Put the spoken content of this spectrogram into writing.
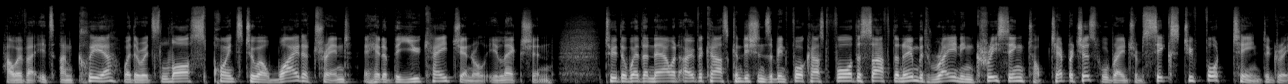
However, it's unclear whether its loss points to a wider trend ahead of the UK general election. To the weather now, and overcast conditions have been forecast for this afternoon with rain increasing. Top temperatures will range from 6 to 14 degrees.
